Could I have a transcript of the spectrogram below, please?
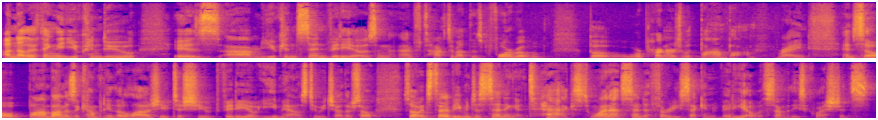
Another thing that you can do is um, you can send videos, and I've talked about this before, but but we're partners with BombBomb, right? And so BombBomb is a company that allows you to shoot video emails to each other. So so instead of even just sending a text, why not send a 30 second video with some of these questions?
